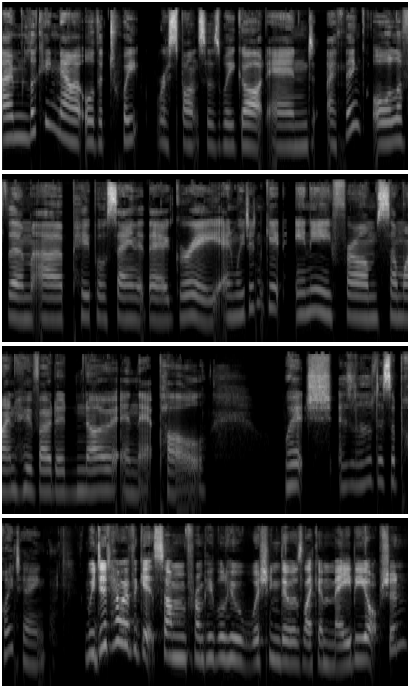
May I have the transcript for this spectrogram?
I'm looking now at all the tweet responses we got, and I think all of them are people saying that they agree, and we didn't get any from someone who voted no in that poll, which is a little disappointing. We did, however, get some from people who were wishing there was like a maybe option,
